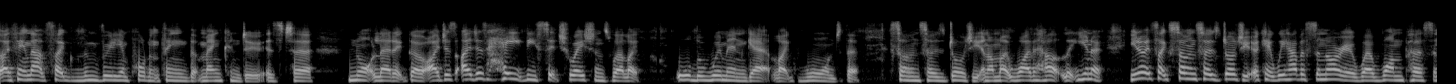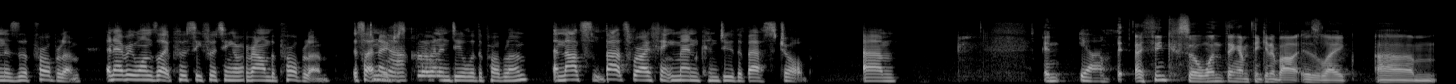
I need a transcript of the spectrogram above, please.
I think that's like the really important thing that men can do is to not let it go. I just I just hate these situations where like all the women get like warned that so and so's dodgy, and I'm like, why the hell? Like, you know, you know, it's like so and so's dodgy. Okay, we have a scenario where one person is the problem, and everyone's like pussyfooting around the problem. It's like no, Yeah. just go in and deal with the problem, and that's that's where I think men can do the best job. Um, And yeah. I think so. One thing I'm thinking about is like um,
